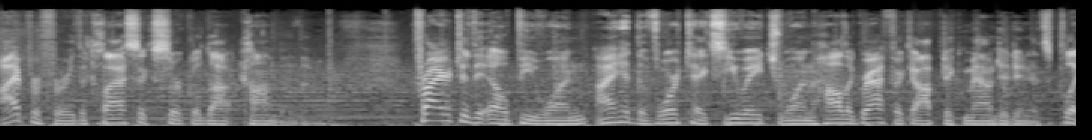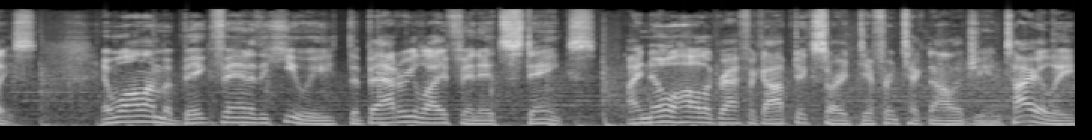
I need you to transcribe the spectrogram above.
I prefer the classic circle dot combo though. Prior to the LP1, I had the Vortex UH1 holographic optic mounted in its place. And while I'm a big fan of the Huey, the battery life in it stinks. I know holographic optics are a different technology entirely,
